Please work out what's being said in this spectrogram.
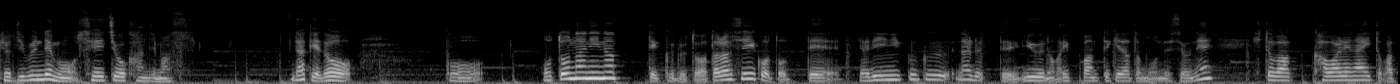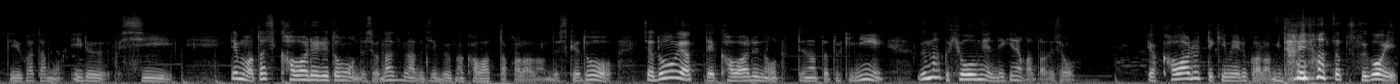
今日自分でも成長を感じます。だけどこう大人になっててくると新しいことってやりにくくなるっていうのが一般的だと思うんですよね。人は変われないとかっていう方もいるしでも私変われると思うんですよ。なぜなら自分が変わったからなんですけどじゃあどうやって変わるのってなった時にうまく表現できなかったんでしょいや変わるって決めるからみたいな ちょっとすごい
